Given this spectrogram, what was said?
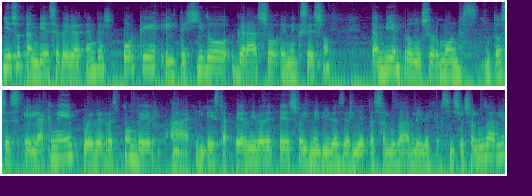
y eso también se debe atender porque el tejido graso en exceso también produce hormonas. Entonces, el acné puede responder a esta pérdida de peso y medidas de dieta saludable y de ejercicio saludable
